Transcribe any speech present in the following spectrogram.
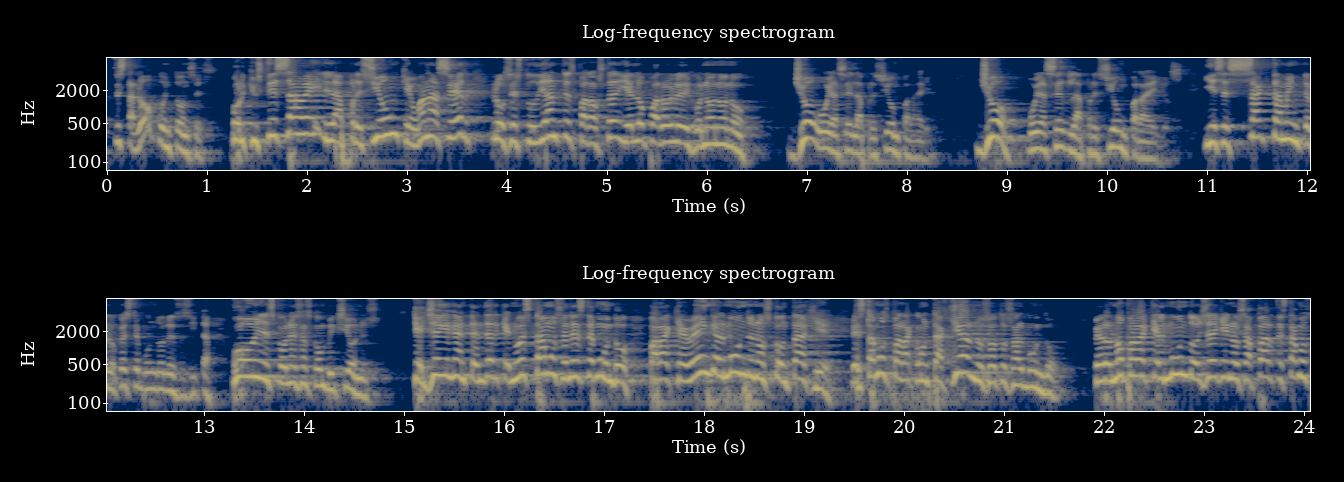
Usted está loco entonces, porque usted sabe la presión que van a hacer los estudiantes para usted. Y él lo paró y le dijo, no, no, no, yo voy a hacer la presión para ellos. Yo voy a hacer la presión para ellos. Y es exactamente lo que este mundo necesita. Jóvenes con esas convicciones. Que lleguen a entender que no estamos en este mundo para que venga el mundo y nos contagie. Estamos para contagiar nosotros al mundo pero no para que el mundo llegue y nos aparte, estamos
